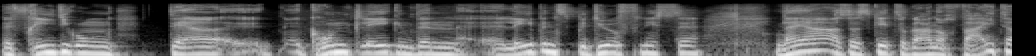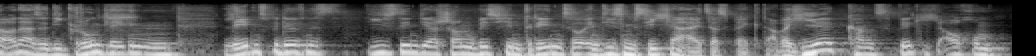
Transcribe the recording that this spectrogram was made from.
Befriedigung der äh, grundlegenden äh, Lebensbedürfnisse? Naja, also es geht sogar noch weiter, oder? Also die grundlegenden Lebensbedürfnisse, die sind ja schon ein bisschen drin, so in diesem Sicherheitsaspekt. Aber hier kann es wirklich auch um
